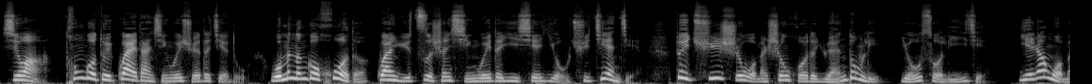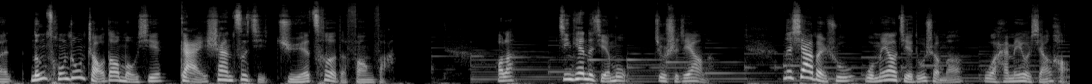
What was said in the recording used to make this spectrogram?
希望啊，通过对怪诞行为学的解读，我们能够获得关于自身行为的一些有趣见解，对驱使我们生活的原动力有所理解，也让我们能从中找到某些改善自己决策的方法。好了，今天的节目就是这样了。那下本书我们要解读什么？我还没有想好。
